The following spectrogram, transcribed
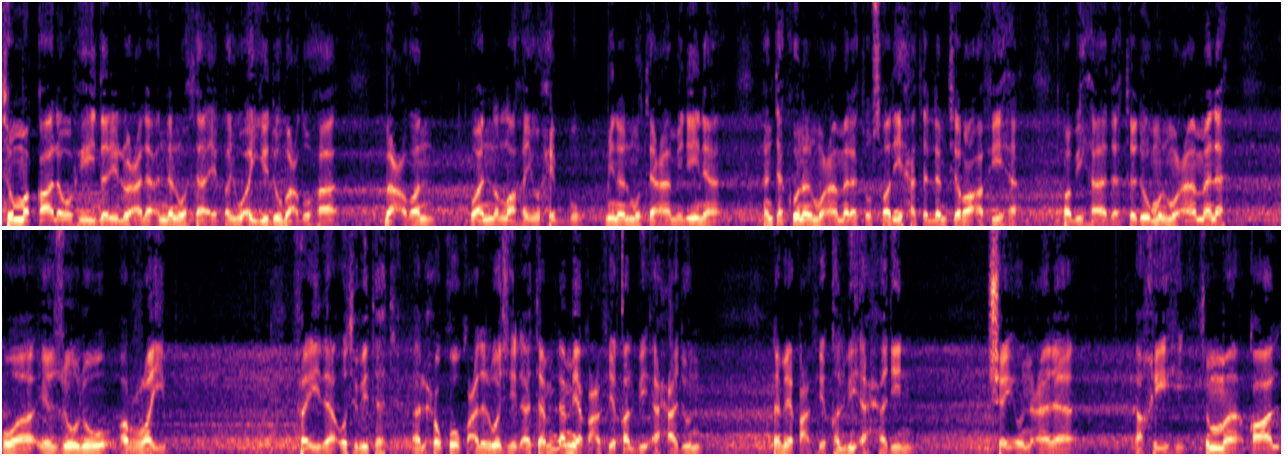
ثم قال وفيه دليل على أن الوثائق يؤيد بعضها بعضا وأن الله يحب من المتعاملين أن تكون المعاملة صريحة لا امتراء فيها وبهذا تدوم المعاملة ويزول الريب. فإذا أثبتت الحقوق على الوجه الأتم لم يقع في قلب أحد لم يقع في قلب أحد شيء على أخيه. ثم قال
